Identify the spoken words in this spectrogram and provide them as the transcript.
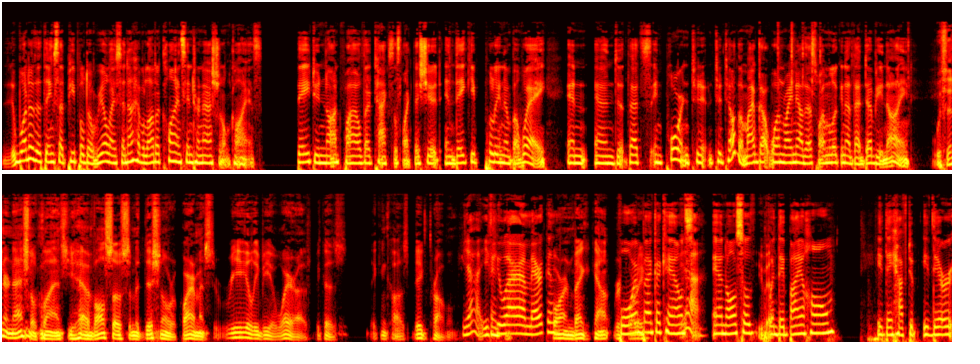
One of the things that people don't realize, and I have a lot of clients, international clients, they do not file their taxes like they should, and they keep pulling them away. And and that's important to to tell them. I've got one right now. That's why I'm looking at that W nine. With international clients, you have also some additional requirements to really be aware of because they can cause big problems. yeah, if And- you are American, Foreign bank account foreign bank accounts, Yeah. and also when they buy a home, if they have to, if they're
